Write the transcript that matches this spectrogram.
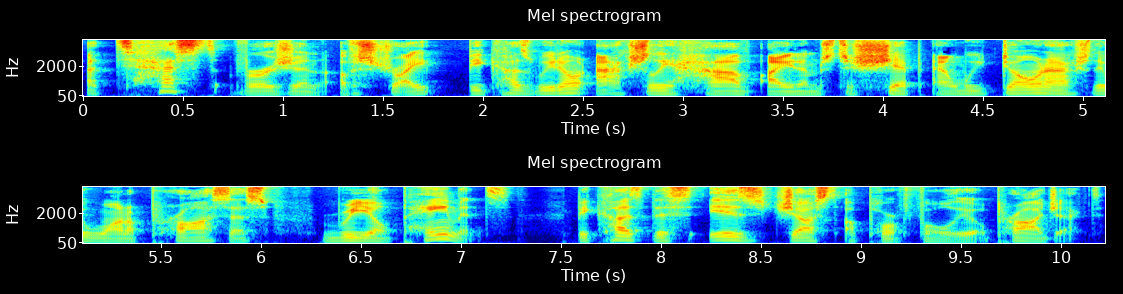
a test version of Stripe because we don't actually have items to ship and we don't actually want to process real payments because this is just a portfolio project.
